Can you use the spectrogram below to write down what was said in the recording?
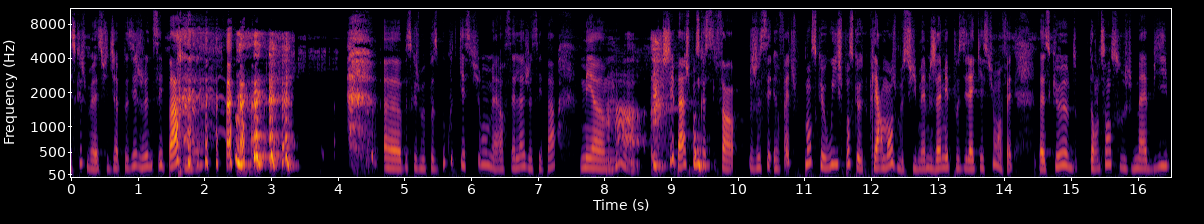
est-ce que je me la suis déjà posée? Je ne sais pas. Euh, parce que je me pose beaucoup de questions, mais alors celle-là, je sais pas. Mais euh, ah. je sais pas. Je pense que, enfin, je sais. En fait, je pense que oui. Je pense que clairement, je me suis même jamais posé la question en fait, parce que dans le sens où je m'habille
